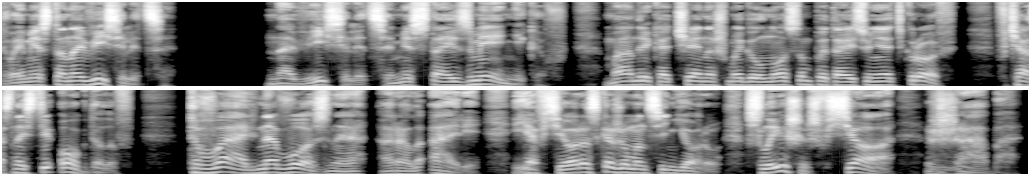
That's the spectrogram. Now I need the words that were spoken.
Твое место на виселице!» На виселице места изменников. Манрик отчаянно шмыгал носом, пытаясь унять кровь. В частности, Огдалов. «Тварь навозная!» — орала Ари. «Я все расскажу монсеньору. Слышишь? Все! Жаба!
